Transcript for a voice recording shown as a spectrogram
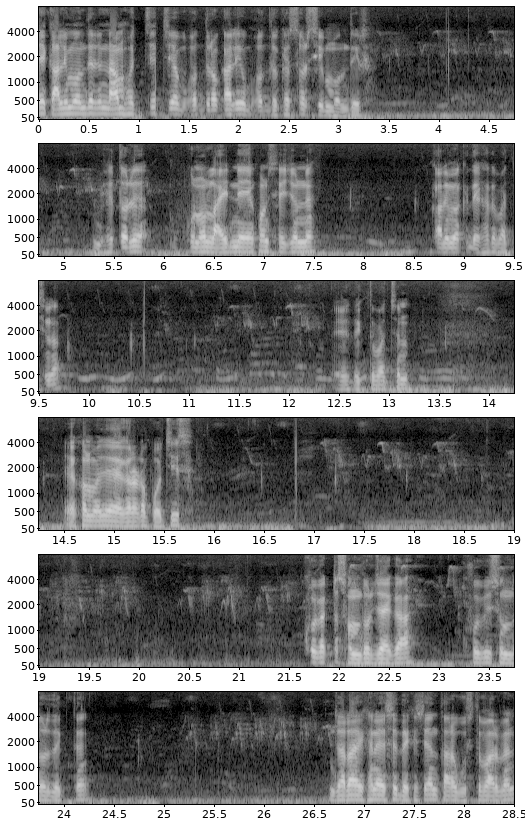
এই কালী মন্দিরের নাম হচ্ছে যে ভদ্রকালী ও ভদ্রকেশ্বর শিব মন্দির। ভেতরে কোনো লাইট নেই এখন, সেই জন্যে কালীমাকে দেখাতে পাচ্ছি না। এই দেখতে পাচ্ছেন, এখন বাজে এগারোটা পঁচিশ। খুব একটা সুন্দর জায়গা, খুবই সুন্দর দেখতে। যারা এখানে এসে দেখেছেন, তারা বুঝতে পারবেন।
